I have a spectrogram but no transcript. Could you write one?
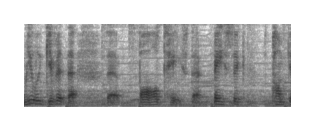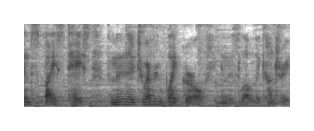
really give it that, that fall taste, that basic pumpkin spice taste familiar to every white girl in this lovely country.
